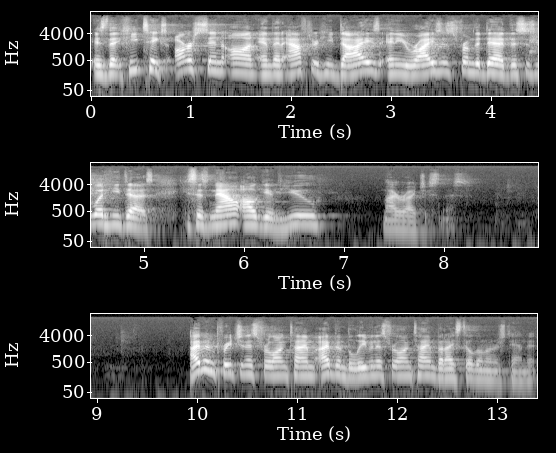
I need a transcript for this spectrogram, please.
is that he takes our sin on, and then after he dies and he rises from the dead, this is what he does. He says, Now I'll give you my righteousness. I've been preaching this for a long time. I've been believing this for a long time, but I still don't understand it.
